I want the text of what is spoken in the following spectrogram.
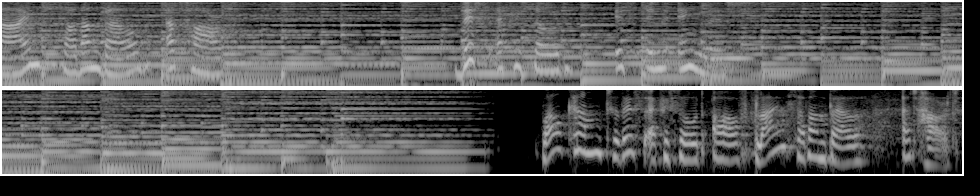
blind Southern belle at heart. This episode is in English. Welcome to this episode of Blind Southern Belle at Heart.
